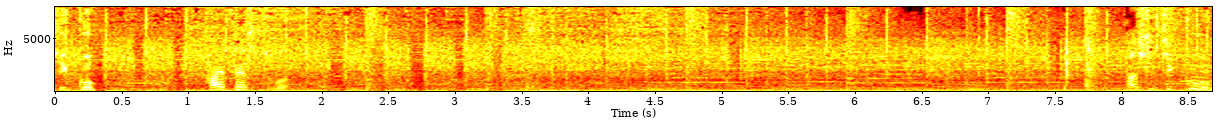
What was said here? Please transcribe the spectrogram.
직구. 하이 페스티벌. 다시 직구.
